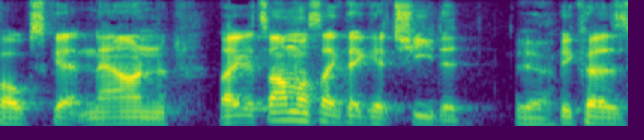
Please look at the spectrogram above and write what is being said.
folks get now, and like it's almost like they get cheated, Yeah. Because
